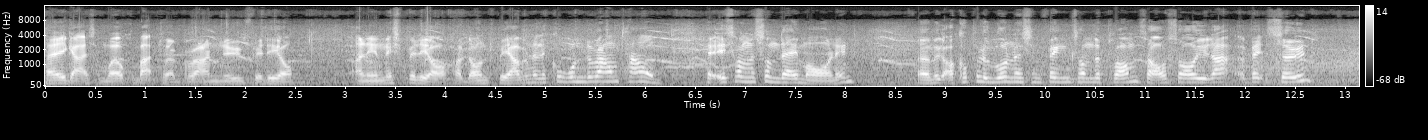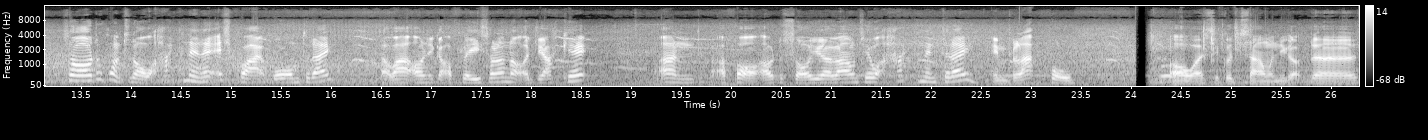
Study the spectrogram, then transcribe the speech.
Hey guys and welcome back to a brand new video. And in this video I'm going to be having a little wander around town. It is on a Sunday morning. Um, we got a couple of runners and things on the prom, so I'll show you that a bit soon. So I just want to know what happened in it. It's quite warm today. That's why I only got a fleece on and not a jacket. And I thought I'll just show you around here what happening today in Blackpool. Oh, it's a good sound when you got the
